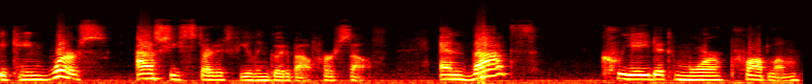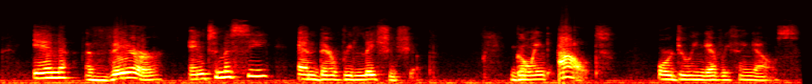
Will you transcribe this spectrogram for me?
became worse as she started feeling good about herself. And that created more problem in their intimacy and their relationship, going out or doing everything else.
